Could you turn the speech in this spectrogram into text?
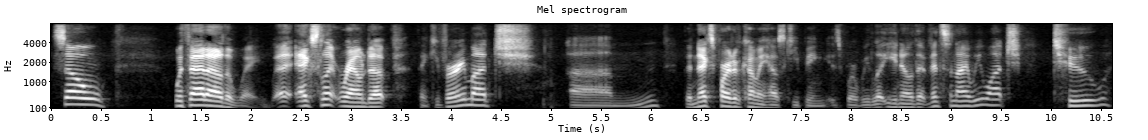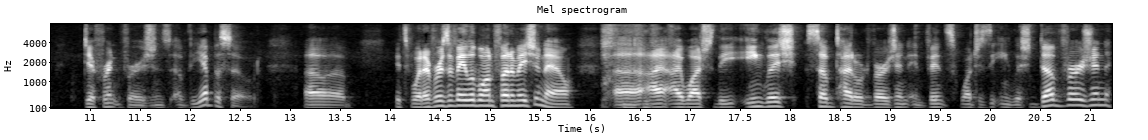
So, with that out of the way, excellent roundup. Thank you very much. Um, the next part of Kame Housekeeping is where we let you know that Vince and I we watch two different versions of the episode. Uh, it's whatever is available on Funimation now. Uh, I, I watch the English subtitled version, and Vince watches the English dub version.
